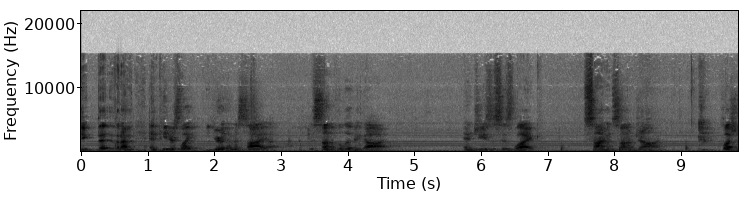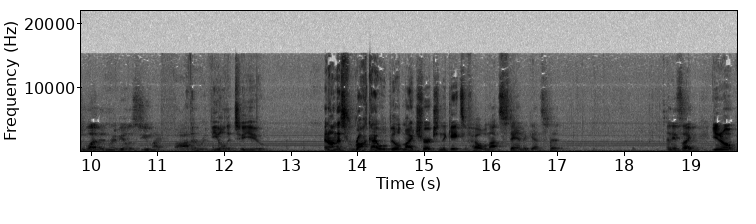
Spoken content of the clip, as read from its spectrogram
Do, that, that I'm, and Peter's like, You're the Messiah, the Son of the living God. And Jesus is like, Simon, son of John, flesh and blood didn't reveal this to you, my Father revealed it to you. And on this rock I will build my church, and the gates of hell will not stand against it. And he's like, you know,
